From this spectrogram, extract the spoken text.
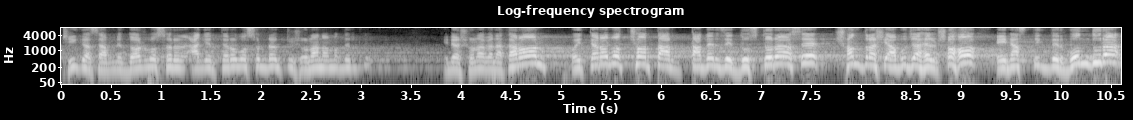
ঠিক আছে, আপনি দশ বছরের আগের তেরো বছরটা একটু শোনান আমাদেরকে। এটা শোনাবে না। কারণ ওই তেরো বছর তার, তাদের যে দুস্তরা আছে, সন্ত্রাসী আবু জাহেল সহ, এই নাস্তিকদের বন্ধুরা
